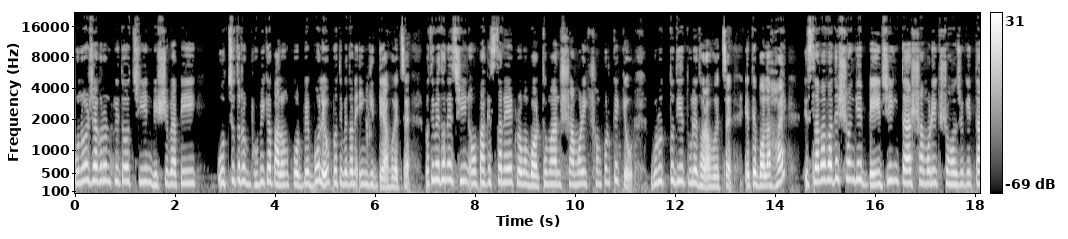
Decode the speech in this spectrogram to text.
পুনর্জাগরণকৃত চীন বিশ্বব্যাপী উচ্চতর ভূমিকা পালন করবে বলেও প্রতিবেদনে ইঙ্গিত দেওয়া হয়েছে। প্রতিবেদনে চীন ও পাকিস্তানের ক্রমবর্ধমান সামরিক সম্পর্ককেও গুরুত্ব দিয়ে তুলে ধরা হয়েছে। এতে বলা হয়, ইসলামাবাদের সঙ্গে বেইজিং তার সামরিক সহযোগিতা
